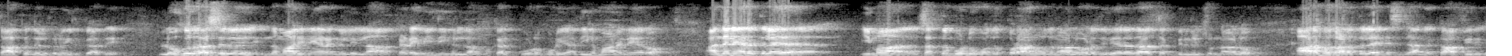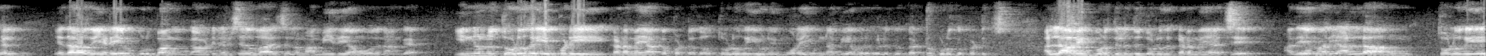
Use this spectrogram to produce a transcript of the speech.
தாக்குதல்களும் இருக்காது. லொகுர் அசரு இந்த மாதிரி நேரங்கள் எல்லாம் கடைவீதிகள்லாம் மக்கள் கூடக்கூடிய அதிகமான நேரம். அந்த நேரத்தில் இமா சத்தம் போட்டு ஓத குரான் ஓதுனாலோ அல்லது வேற ஏதாவது தக்பீர்கள் சொன்னாலோ ஆரம்ப காலத்தில் என்ன செஞ்சாங்க? காஃபீர்கள். ஏதாவது இடையூறு கொடுப்பாங்க வேண்டி நபிசல்லா செல்லம் அமைதியாக ஓதுனாங்க. இன்னொன்று தொழுகை எப்படி கடமையாக்கப்பட்டதோ தொழுகையுடைய முறையும் நபி அவர்களுக்கு கற்றுக் கொடுக்கப்பட்டுச்சு. அல்லாவின் புறத்திலிருந்து தொழுகை கடமையாச்சு. அதே மாதிரி அல்லாஹும் தொழுகையை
